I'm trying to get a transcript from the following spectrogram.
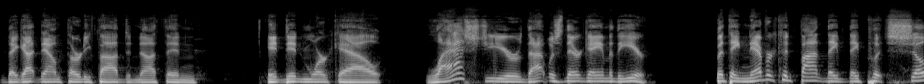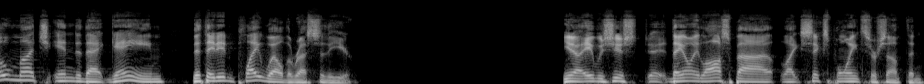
They got down 35 to nothing. It didn't work out. Last year, that was their game of the year. But they never could find they they put so much into that game that they didn't play well the rest of the year. You know, it was just they only lost by like 6 points or something.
